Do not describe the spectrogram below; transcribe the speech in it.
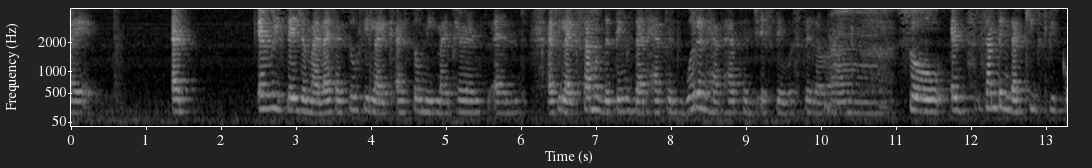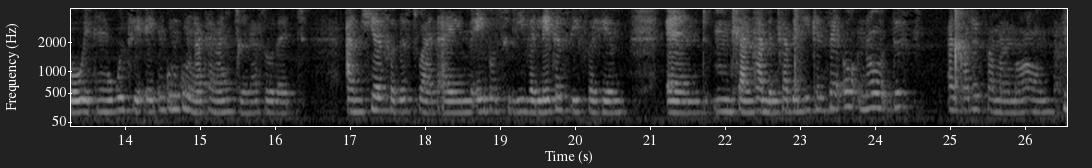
I at every stage of my life, I still feel like I still need my parents, and I feel like some of the things that happened wouldn't have happened if they were still around. Mm. So it's something that keeps me going. So that I'm here for this one. I'm able to leave a legacy for him, and mhla ngihambe emhlabeni, he can say, "Oh no, this I got it from my mom. Eh,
